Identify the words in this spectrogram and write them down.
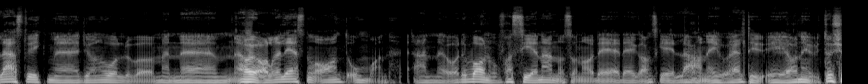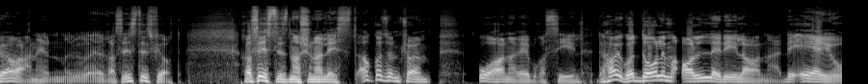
Last Week med John Oliver, men uh, jeg har jo aldri lest noe annet om han. Enn, og det var noe fra CNN og sånn, og det, det, er ganske ille. Han er jo helt han er ute og kjører. Han er jo en rasistisk fjort. Rasistisk nasjonalist, akkurat som Trump og han er i Brasil. Det har jo gått dårlig med alle de landene. Det er jo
